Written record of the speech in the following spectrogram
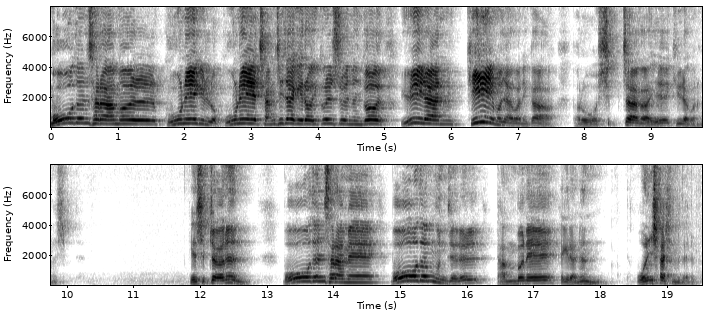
모든 사람을 구원의 길로 구원의 장치자기로 이끌 수 있는 그 유일한 길이 뭐냐고 하니까 바로 십자가의 길이라고 하는 것입니다. 이 십자가는 모든 사람의 모든 문제를 단번에 해결하는 원샷입니다, 여러분.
